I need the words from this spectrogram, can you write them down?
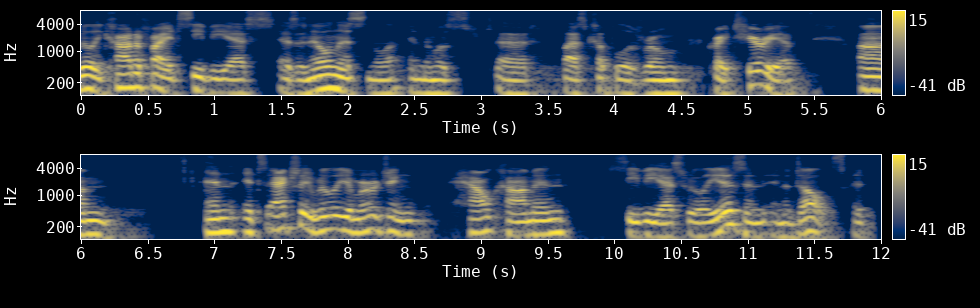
really codified CVS as an illness in the, in the most uh, last couple of Rome criteria. Um, and it's actually really emerging how common CVS really is in, in adults. It,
